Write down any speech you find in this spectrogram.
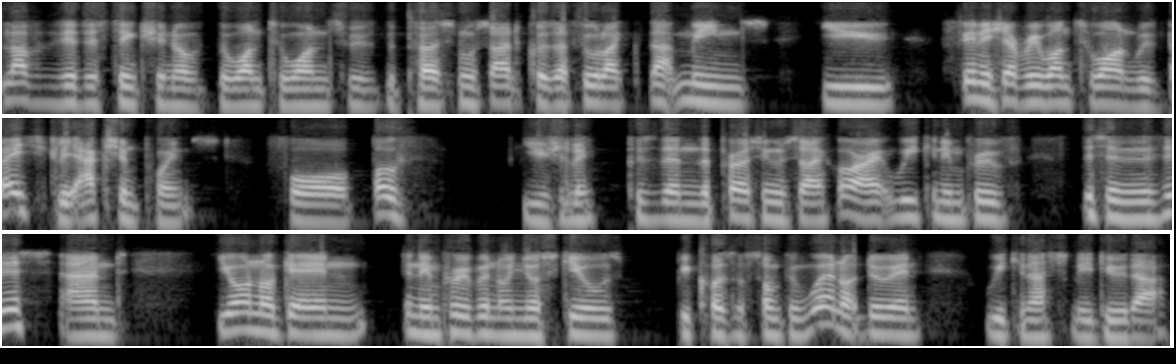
love the distinction of the one to ones with the personal side because I feel like that means you finish every one to one with basically action points for both usually, because then the person was like, all right, we can improve this and this, and you're not getting an improvement on your skills because of something we're not doing. We can actually do that,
